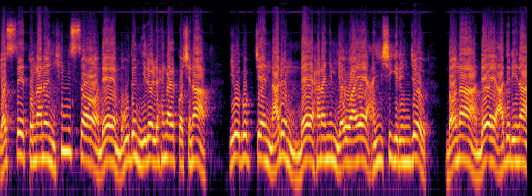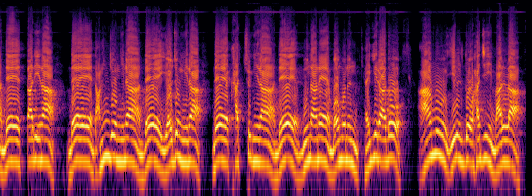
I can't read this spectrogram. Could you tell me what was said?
엿새 동안은 힘써 내 모든 일을 행할 것이나 일곱째 날은 내 하나님 여호와의 안식일인즉 너나 내 아들이나 내 딸이나 내 남종이나 내 여종이나 내 가축이나 내 문 안에 머무는 객이라도 아무 일도 하지 말라.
